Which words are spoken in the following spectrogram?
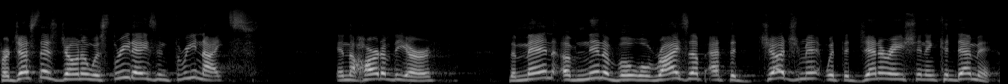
For just as Jonah was three days and three nights in the heart of the earth, the men of Nineveh will rise up at the judgment with the generation and condemn it.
